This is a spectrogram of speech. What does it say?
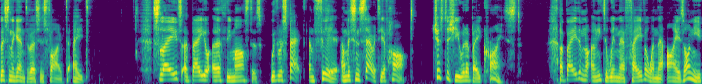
Listen again to verses 5 to 8. Slaves, obey your earthly masters with respect and fear and with sincerity of heart, just as you would obey Christ. Obey them not only to win their favour when their eye is on you,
